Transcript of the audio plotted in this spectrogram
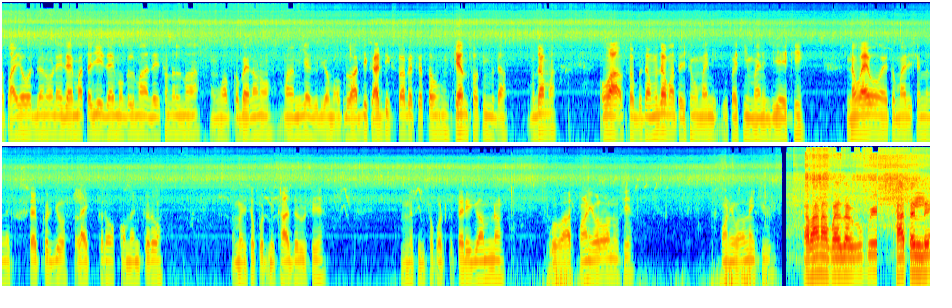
તો ભાઈઓ બહેનોને જય માતાજી, જય મોગલમાં, જય સોનલમાં. હું આપકા ભાઈ રાણો. મારા બીજા વિડીયોમાં આપણું હાર્દિક હાર્દિક સ્વાગત કરતા હું. કેમ છો તમે બધા? મજામાં? ઓ, આપ સૌ બધા મજામાં. તો શું માની પછી માની દિયાથી નવા આવ્યો હોય તો મારી ચેનલને સબસ્ક્રાઈબ કરજો લાઇક કરો કોમેન્ટ કરો. અમારી સપોર્ટની ખાસ જરૂર છે. મને તમે સપોર્ટ કરતા રહેજો આમને. તો આ પાણી વાળવાનું છે. પાણી વાળ નાખ્યું. રાણા પાછા રૂપે ખાતર લે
